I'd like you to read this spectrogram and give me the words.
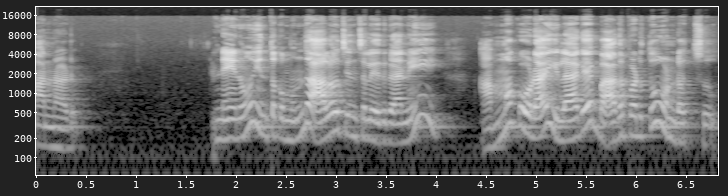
అన్నాడు. నేను ఇంతకు ముందు ఆలోచించలేదు కానీ అమ్మ కూడా ఇలాగే బాధపడుతూ ఉండొచ్చు.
